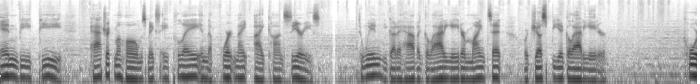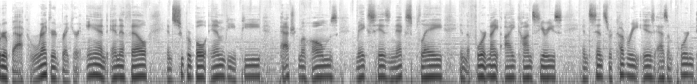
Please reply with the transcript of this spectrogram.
MVP Patrick Mahomes makes a play in the Fortnite Icon series. To win, you gotta have a gladiator mindset or just be a gladiator. Quarterback, record breaker, and NFL and Super Bowl MVP Patrick Mahomes makes his next play in the Fortnite Icon series. And since recovery is as important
